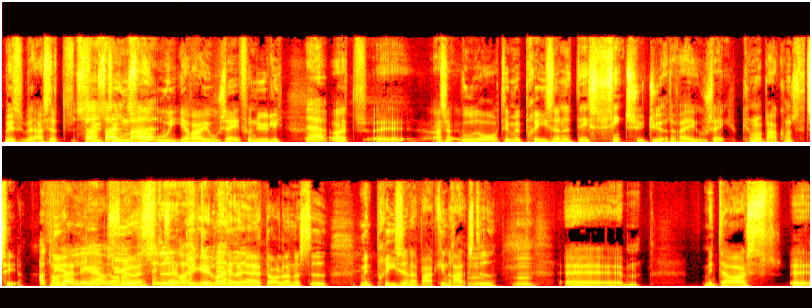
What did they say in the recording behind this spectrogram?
Hvis, altså, så, de, så, de er jo meget så, Jeg var i USA for nylig, ja. og øh, altså udover det med priserne, det er sindssygt dyrt at være i USA, kan man bare konstatere. Og dollaren ligger jo dyrere sted. Det gælder heller ikke med dollaren sted, men priserne er bare generelt sted. Mm. Mm. Øh, men der er også øh,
